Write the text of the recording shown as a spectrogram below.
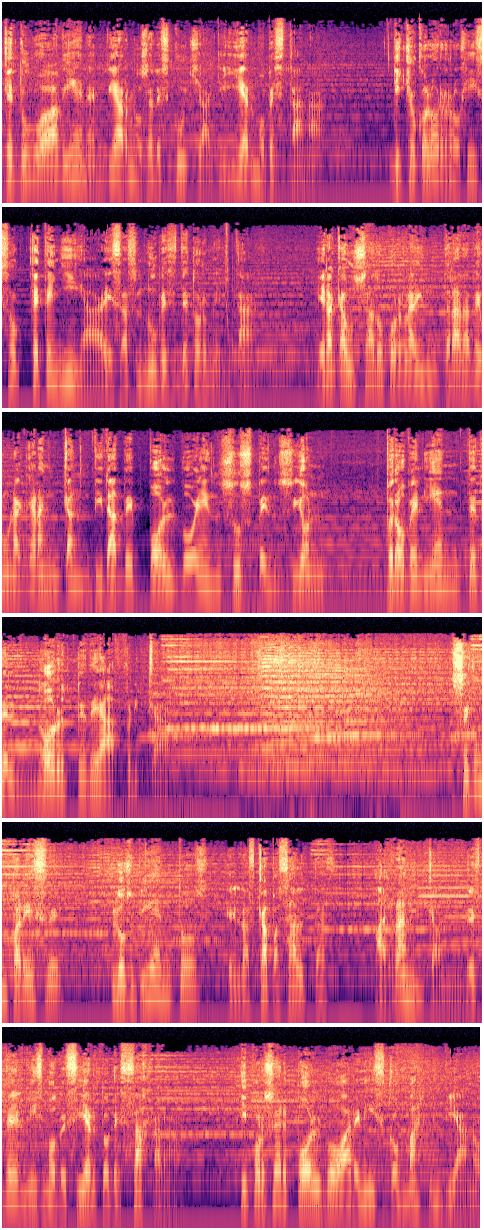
que tuvo a bien enviarnos el escucha Guillermo Pestana, dicho color rojizo que teñía esas nubes de tormenta era causado por la entrada de una gran cantidad de polvo en suspensión proveniente del norte de África. Según parece, los vientos en las capas altas arrancan desde el mismo desierto de Sáhara y por ser polvo arenisco más liviano,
